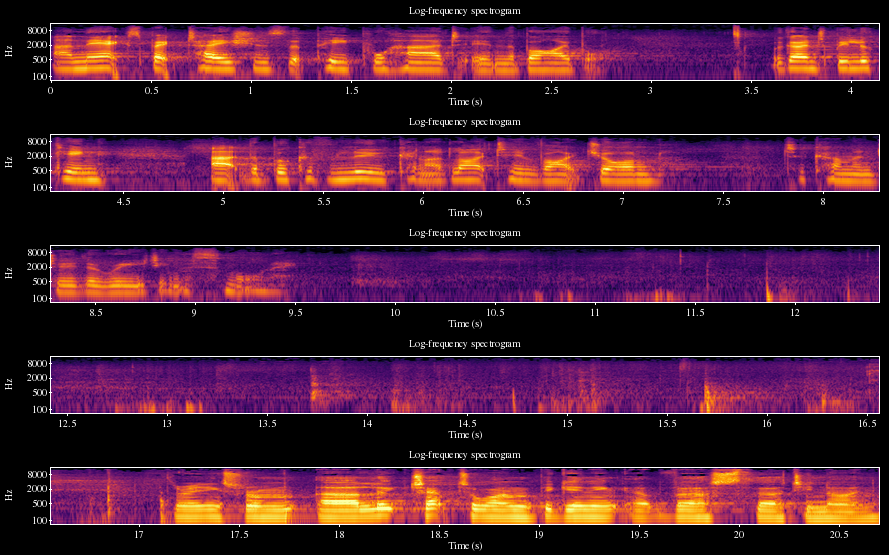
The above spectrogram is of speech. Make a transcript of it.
and the expectations that people had in the Bible. We're going to be looking at the book of Luke, and I'd like to invite John to come and do the reading this morning. The readings from uh, Luke chapter 1, beginning at verse 39.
